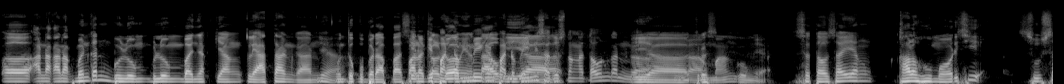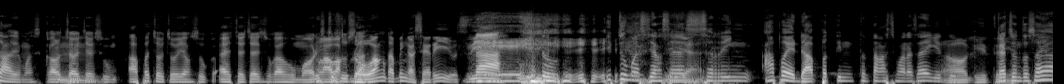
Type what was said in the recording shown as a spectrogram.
eh, anak-anak band kan belum belum banyak yang kelihatan kan Iya. untuk beberapa Apalagi pandemi yang kan tahu, pandemi iya. ini satu setengah tahun kan enggak Iya, terus- manggung ya. Setahu saya yang kalau humoris sih susah ya Mas. Kalau Hmm. cewek-cewek apa cowok-cowok yang suka eh cewek-cewek yang suka humoris Ngelawak itu susah. doang tapi nggak serius. Nah, itu. Itu Mas yang saya Iya. sering apa ya dapetin tentang asmara saya gitu. Oh gitu. Kayak ya. contoh saya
